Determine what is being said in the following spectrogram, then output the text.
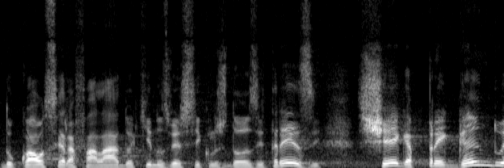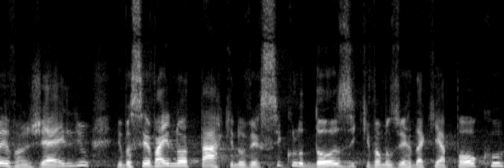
do qual será falado aqui nos versículos 12 e 13, chega pregando o evangelho, e você vai notar que no versículo 12, que vamos ver daqui a pouco,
